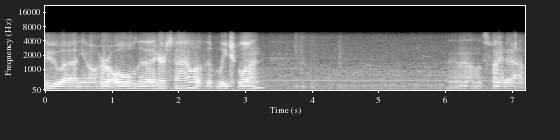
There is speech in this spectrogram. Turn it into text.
to, uh, you know, her old uh, hairstyle of the bleach blonde? I don't know. Let's find out.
